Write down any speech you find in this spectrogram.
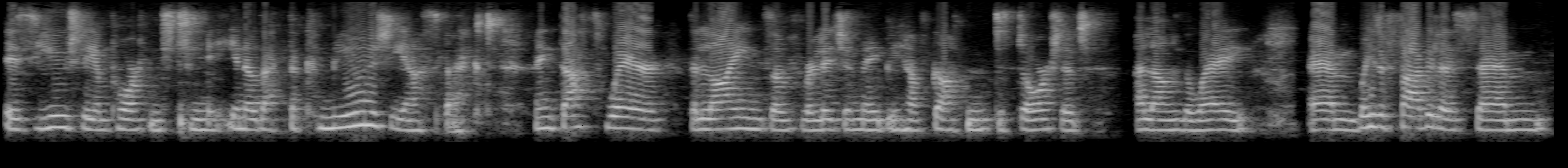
is hugely important to me. You know that the community aspect i think that's where the lines of religion maybe have gotten distorted along the way. Um we had a fabulous um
